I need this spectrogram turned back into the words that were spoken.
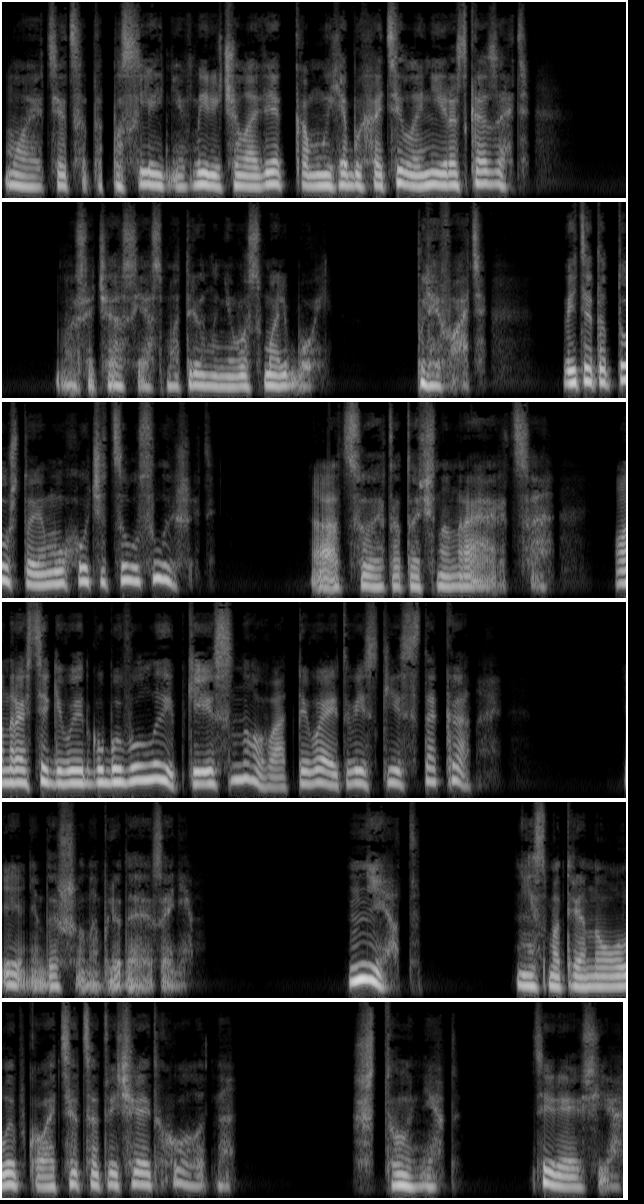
Мой отец — это последний в мире человек, кому я бы хотела о ней рассказать. Но сейчас я смотрю на него с мольбой. Плевать, ведь это то, что ему хочется услышать. А отцу это точно нравится. Он растягивает губы в улыбке и снова отпивает виски из стакана. Я не дышу, наблюдая за ним. «Нет». Несмотря на улыбку, отец отвечает холодно. «Что нет?» Теряюсь я.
